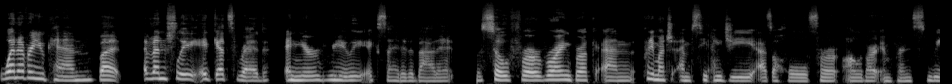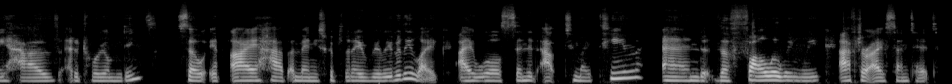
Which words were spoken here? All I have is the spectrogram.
whenever you can, but eventually it gets read and you're really excited about it. So for Roaring Brook and pretty much MCPG as a whole for all of our imprints, we have editorial meetings. So if I have a manuscript that I really, really like, I will send it out to my team. And the following week after I sent it,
